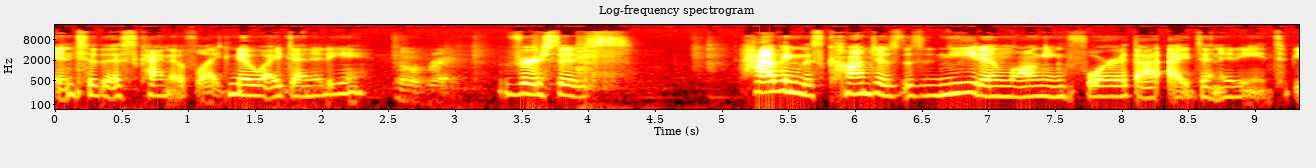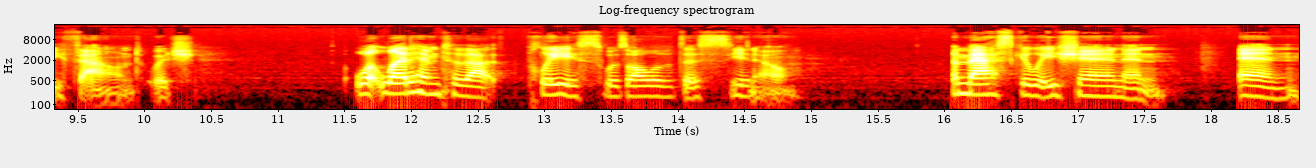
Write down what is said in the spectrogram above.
into this kind of like no identity Oh, right. versus having this conscious this need and longing for that identity to be found which what led him to that place was all of this you know emasculation and and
